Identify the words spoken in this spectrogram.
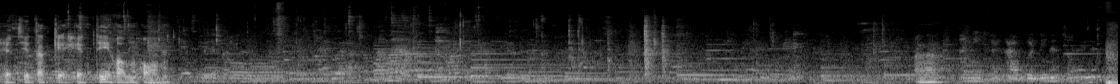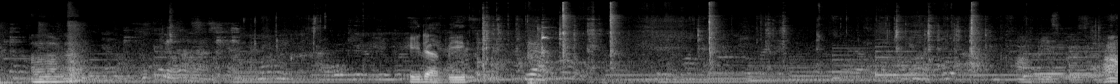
เห็ดชิตาเกะเห็ดที่หอมหอมอ่าอันนี้คล้ายๆพื้นที่นั่นใช่ไหมนะเออแล้วฮิดาบีฟอ๋ อ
